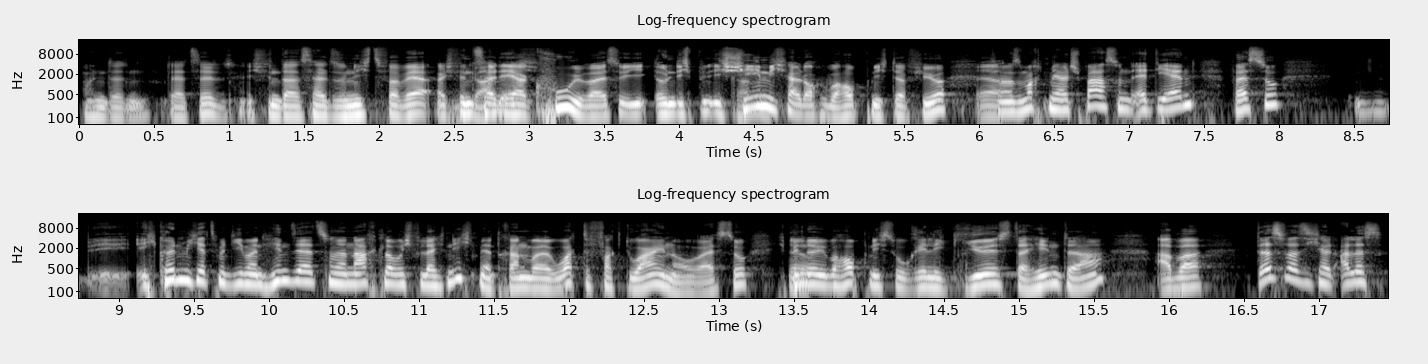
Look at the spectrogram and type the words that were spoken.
Und dann, that's it. Ich finde das halt so nichts verwehrt. Ich finde es halt eher nicht. cool, weißt du. Und ich, bin, ich schäme mich halt auch überhaupt nicht dafür, Ja. sondern es macht mir halt Spaß. Und at the end, weißt du, ich könnte mich jetzt mit jemandem hinsetzen und danach glaube ich vielleicht nicht mehr dran, weil what the fuck do I know, weißt du? Ich bin Ja. da überhaupt nicht so religiös dahinter, aber das, was ich halt alles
